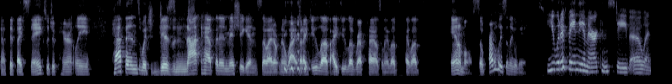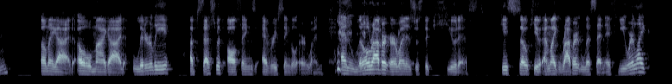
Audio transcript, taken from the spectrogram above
got bit by snakes, which apparently happens, which does not happen in Michigan. So I don't know why, but I do love, I do love reptiles and I love, I love animals. So probably something with animals. You would have been the American Steve Irwin. Oh my god. Oh my god. Literally obsessed with all things every single Irwin. And little Robert Irwin is just the cutest. He's so cute. I'm like, Robert, listen, if you were like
